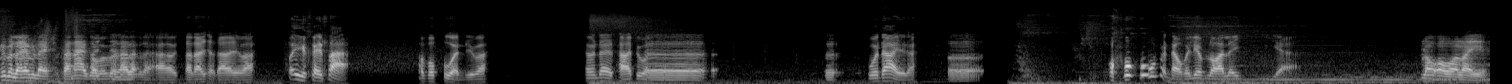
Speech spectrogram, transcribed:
ไม่เป็นไรไม่เป็นไรตาหน้าก็เอาไม่ชเป็นไรนะไม่แล้วเป็นไรเอาตาได้ชนะได้ปะเฮ้ยใครสะเอามาป่วนดีปะให้มันได้ท้าด่วนเออกูว่าได้อยู่นะ เออโอ้โหมันเอาไปเรียบร้อยแล้วไอ้เหี้ยเราเอาอะไรอะ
